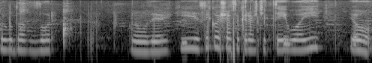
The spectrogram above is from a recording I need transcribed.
eu das horas. Vamos ver aqui. Assim que eu achar essa craft table aí, eu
